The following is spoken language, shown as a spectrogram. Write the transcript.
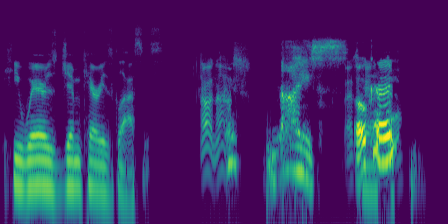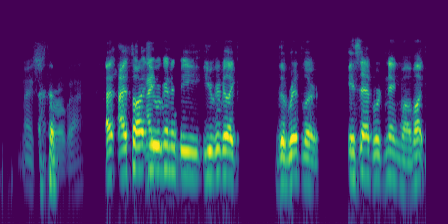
He wears Jim Carrey's glasses. Oh, nice. nice. That's okay. cool. Nice throwback. I, I thought I- you were gonna be you were gonna be like the Riddler is Edward Nygma. I'm like,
